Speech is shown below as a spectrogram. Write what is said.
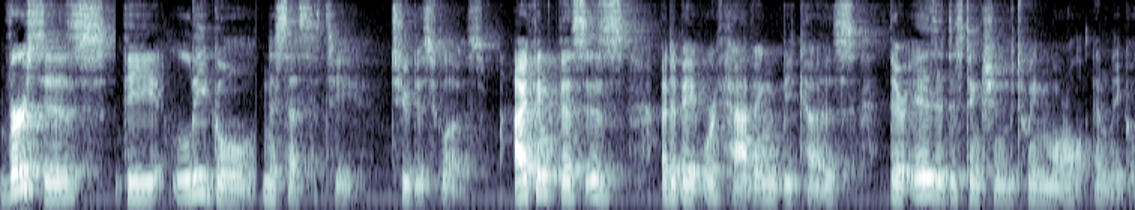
versus the legal necessity to disclose i think this is a debate worth having because there is a distinction between moral and legal.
